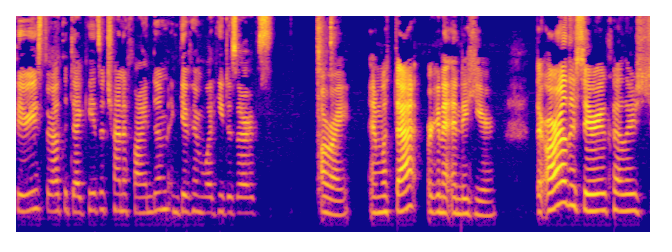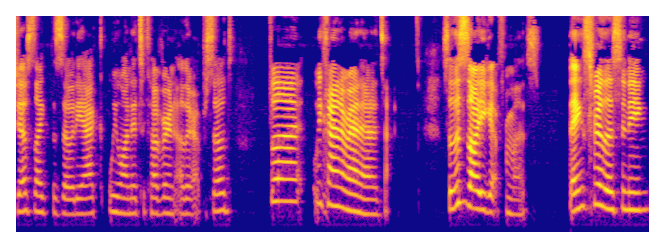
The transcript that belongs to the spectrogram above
theories throughout the decades of trying to find him and give him what he deserves. All right, and with that, we're going to end it here. There are other serial killers just like the Zodiac we wanted to cover in other episodes, but we kind of ran out of time. So this is all you get from us. Thanks for listening.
